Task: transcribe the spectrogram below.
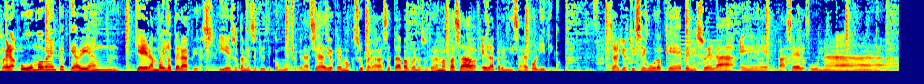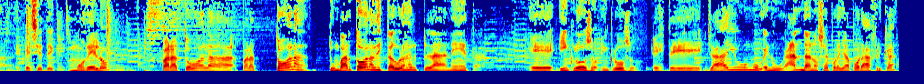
Bueno, hubo un momento que habían que eran bailoterapias y eso también se criticó mucho. Gracias a Dios que hemos superado esa etapa, pues nosotros hemos pasado el aprendizaje político. O sea, yo estoy seguro que Venezuela eh, va a ser una especie de modelo para toda la para todas las tumbar todas las dictaduras del planeta. Eh, incluso, incluso, este, ya hay un en Uganda, no sé, por allá por África,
